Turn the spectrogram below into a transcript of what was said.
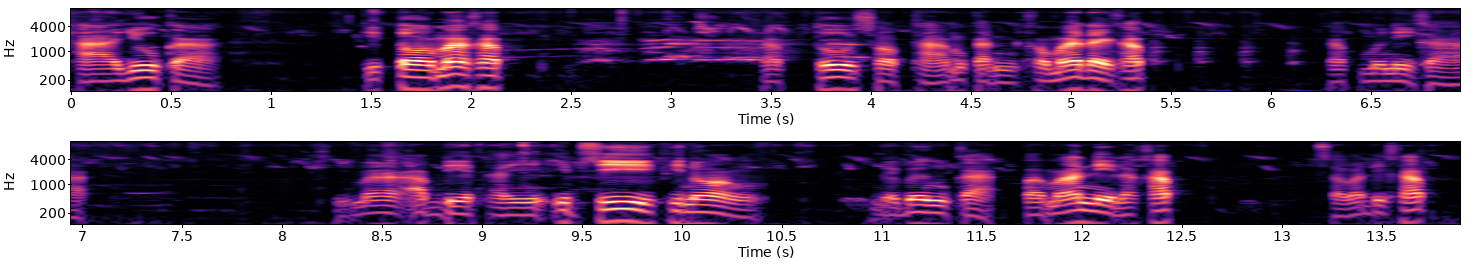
ทาอยู่กะติดต่อมาครับ ครับโทรสอบถามกันเข้ามาได้ครับ ครับมือนี้กะสิมาอัปเดตให้เอฟซีพี่น้องได้เบิ่งกะประมาณนี้แหละครับ สวัสดีครับ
